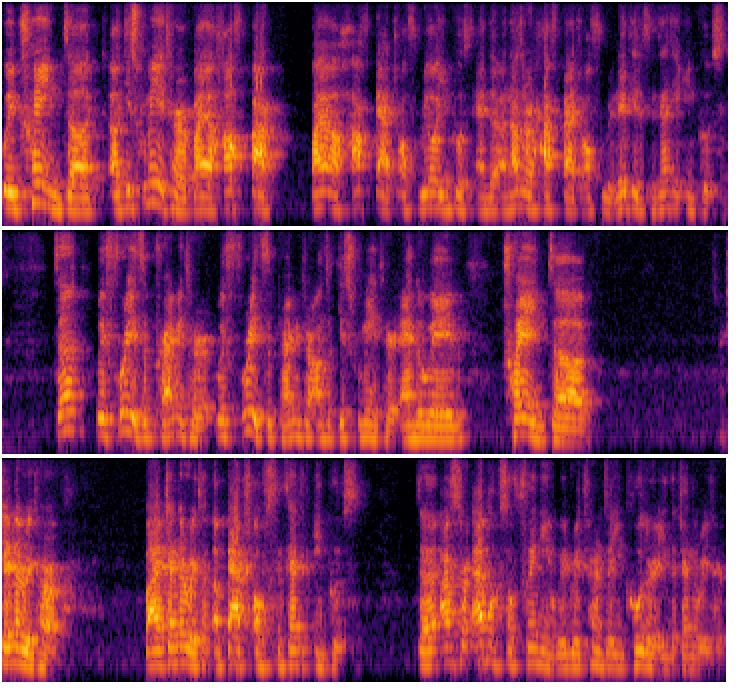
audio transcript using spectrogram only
we train the uh, discriminator by a half batch by a half batch of real inputs and another half batch of related synthetic inputs. Then we freeze the parameter, we freeze the parameter on the discriminator and we train the generator by generate a batch of synthetic inputs. The, after epochs of training, we return the encoder in the generator.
